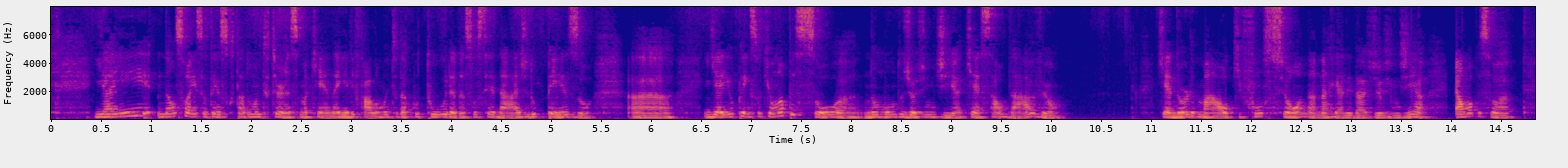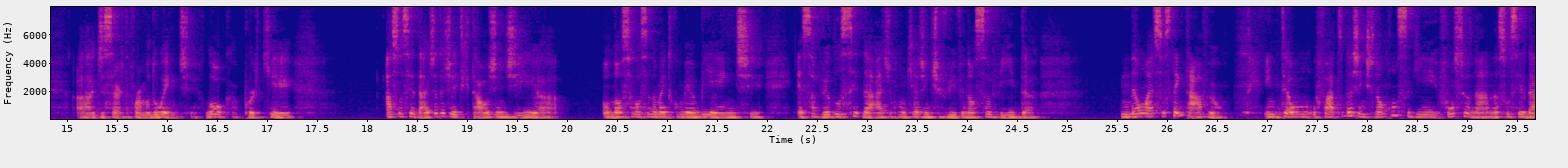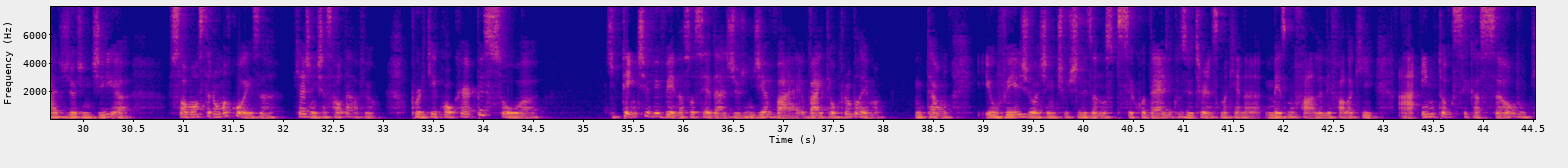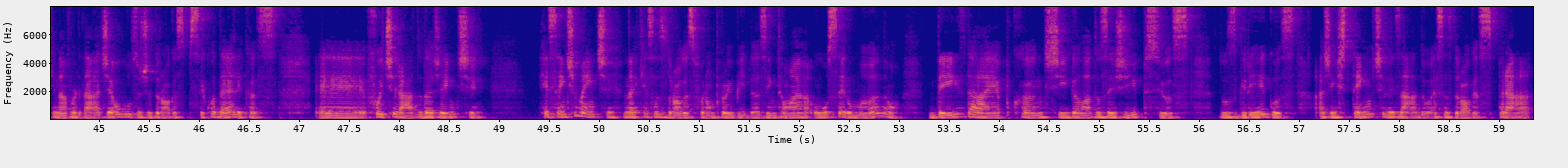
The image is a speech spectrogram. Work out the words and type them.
E aí, não só isso, eu tenho escutado muito Terence McKenna, e ele fala muito da cultura, da sociedade, do peso. Uh, e aí eu penso que uma pessoa no mundo de hoje em dia que é saudável, que é normal, que funciona na realidade de hoje em dia, é uma pessoa uh, de certa forma, doente, louca, porque a sociedade do jeito que tá hoje em dia, o nosso relacionamento com o meio ambiente, essa velocidade com que a gente vive nossa vida, não é sustentável. Então, o fato da gente não conseguir funcionar na sociedade de hoje em dia só mostra uma coisa, que a gente é saudável. Porque qualquer pessoa que tente viver na sociedade de hoje em dia vai, vai ter um problema. Então, eu vejo a gente utilizando os psicodélicos e o Terence McKenna mesmo fala, ele fala que a intoxicação, que na verdade é o uso de drogas psicodélicas, é, foi tirado da gente recentemente, né, que essas drogas foram proibidas. Então, a, o ser humano, desde a época antiga lá dos egípcios, dos gregos, a gente tem utilizado essas drogas para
